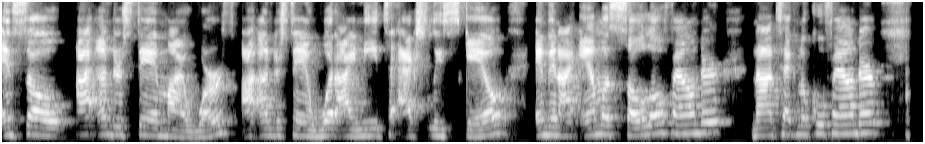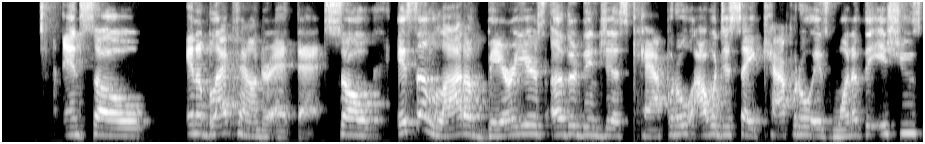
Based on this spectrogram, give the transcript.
And so I understand my worth. I understand what I need to actually scale. And then I am a solo founder, non technical founder. And so and a black founder at that. So it's a lot of barriers other than just capital. I would just say capital is one of the issues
